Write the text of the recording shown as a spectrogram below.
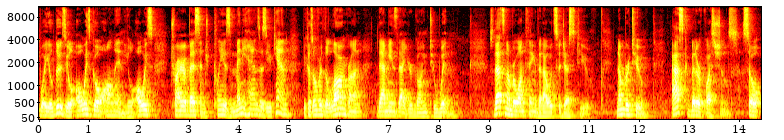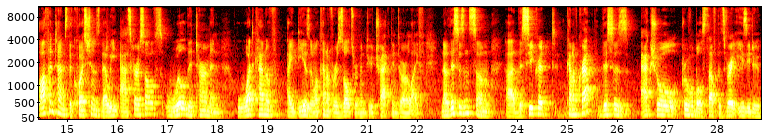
what you'll do is you'll always go all in. You'll always try your best and play as many hands as you can because over the long run, that means that you're going to win. So that's number one thing that I would suggest to you. Number two, ask better questions. So oftentimes the questions that we ask ourselves will determine what kind of ideas and what kind of results we're going to attract into our life. Now this isn't some uh, the secret kind of crap. This is actual provable stuff that's very easy to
